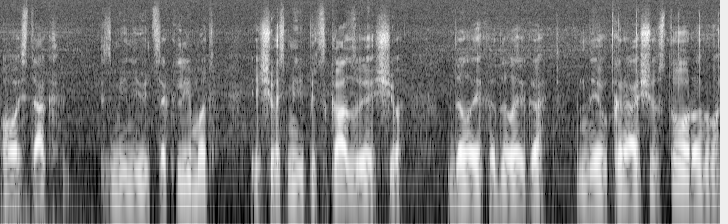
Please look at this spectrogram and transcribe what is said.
Ось так змінюється клімат. І щось мені підказує, що далеко-далеко не в кращу сторону.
